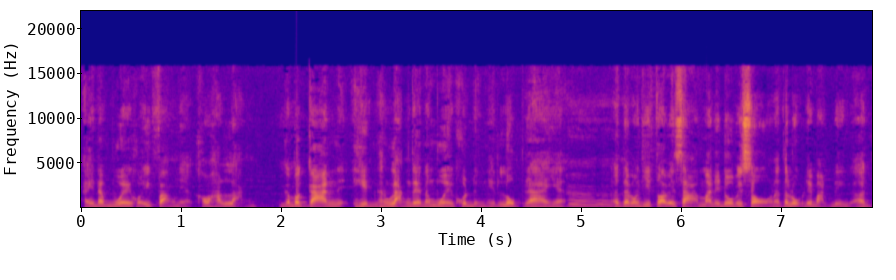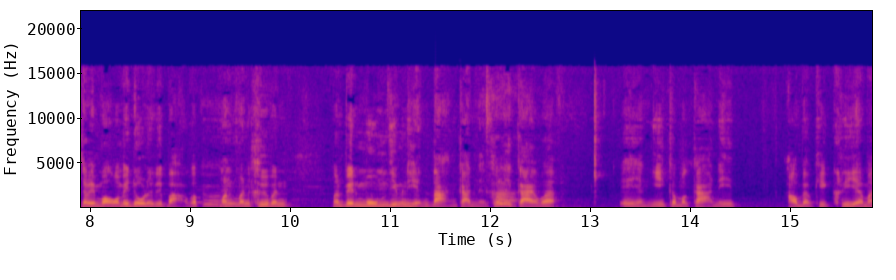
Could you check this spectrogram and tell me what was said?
ไอ้นักมวยของอีกฝั่งเนี่ยเขาหันหลัง กรรมการเห็นข้างหลังแต่นักมวยคนหนึ่งเห็นหลบได้เงี้ยอืมเออแต่บางทีต่อยไปสามอะเดี๋ยวโดนไปสองนะแตหลบได้หมัดหนึ่งอาจจะไปมองว่าไม่โดนเลยหรือเปล่าก็อืมมันมันคือมันมันเป็นมุมที่มันเห็นต่างกันเนี่ยค่ะก็เลยกลายว่า เอ๊ะอย่างนี้กรรมการนี่เอาแบบเคลียร์ๆไหม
